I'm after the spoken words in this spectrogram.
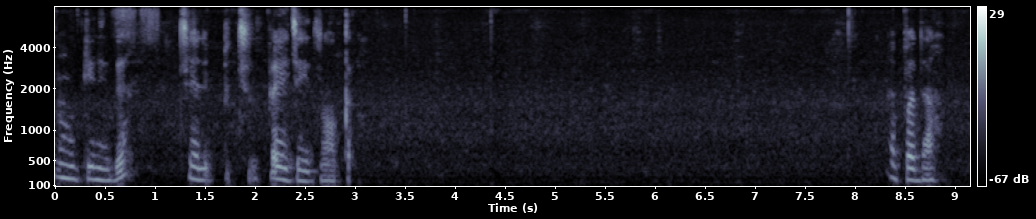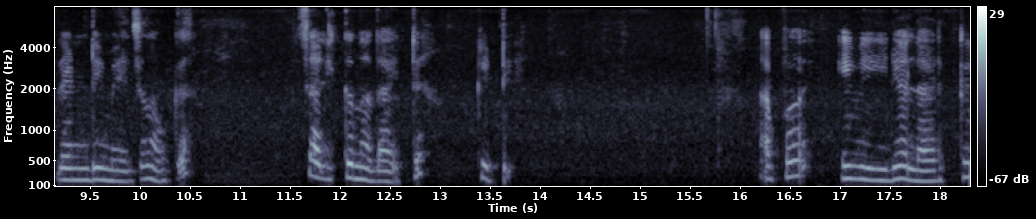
നമുക്കിനിത് ചലിപ്പിച്ച് പ്ലേ ചെയ്ത് നോക്കാം. അപ്പോൾ അതാ രണ്ട് ഇമേജ് നമുക്ക് ചലിക്കുന്നതായിട്ട് കിട്ടി. അപ്പോൾ ഈ വീഡിയോ എല്ലാവർക്കും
